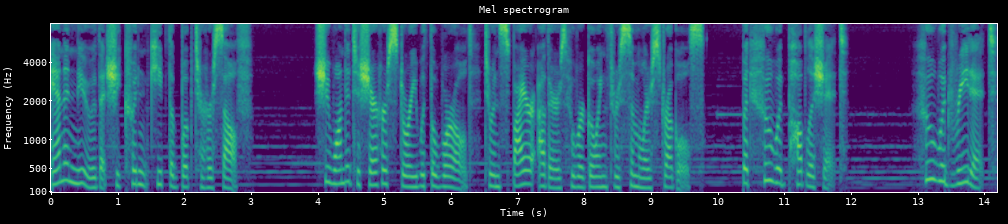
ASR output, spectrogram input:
Anna knew that she couldn't keep the book to herself. She wanted to share her story with the world, to inspire others who were going through similar struggles. But who would publish it? Who would read it?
